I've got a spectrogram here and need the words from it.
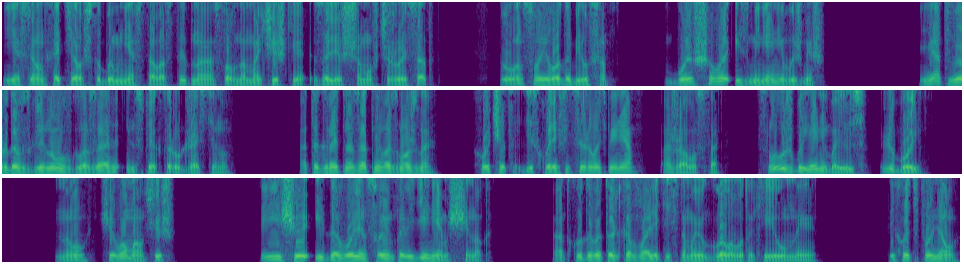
Если он хотел, чтобы мне стало стыдно, словно мальчишке, залезшему в чужой сад, то он своего добился. Большего из меня не выжмешь. Я твердо взглянул в глаза инспектору Джастину. Отыграть назад невозможно. Хочет дисквалифицировать меня? Пожалуйста. Службы я не боюсь, любой. Ну, чего молчишь? Ты еще и доволен своим поведением, щенок. Откуда вы только валитесь на мою голову такие умные? Ты хоть понял,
